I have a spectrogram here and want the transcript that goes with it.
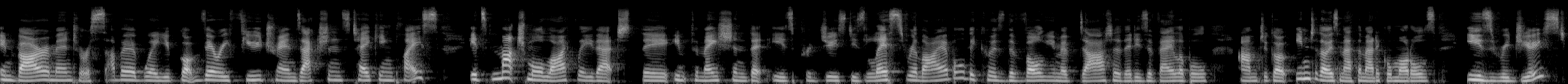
environment or a suburb where you've got very few transactions taking place, it's much more likely that the information that is produced is less reliable because the volume of data that is available um, to go into those mathematical models is reduced.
